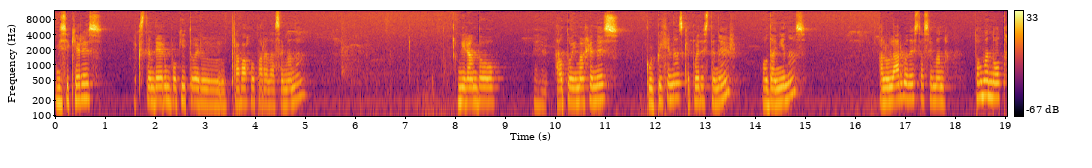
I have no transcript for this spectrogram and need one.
Y si quieres extender un poquito el trabajo para la semana, mirando eh, autoimágenes culpígenas que puedes tener o dañinas a lo largo de esta semana. Toma nota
